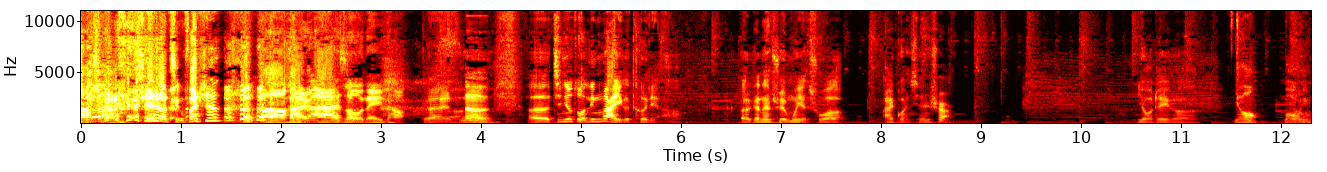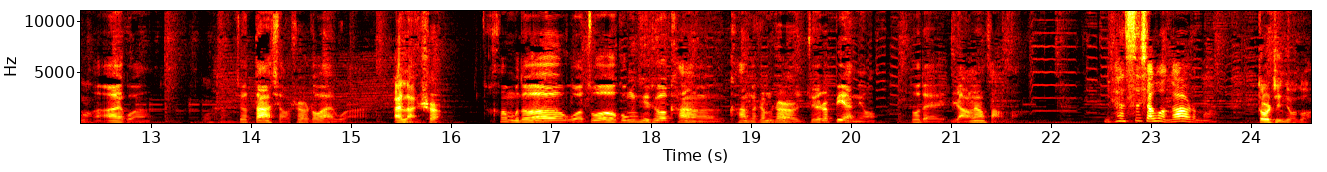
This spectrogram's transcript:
先生请翻身。啊，还是 ISO 那一套。对，那呃，金牛座另外一个特点啊，呃，刚才水母也说了，爱管闲事儿，有这个有毛病吗？爱管，就大小事儿都爱管，爱揽事儿，恨不得我坐公共汽车看看个什么事儿，觉着别扭，都得嚷嚷嗓子。你看撕小广告的吗？都是金牛座。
